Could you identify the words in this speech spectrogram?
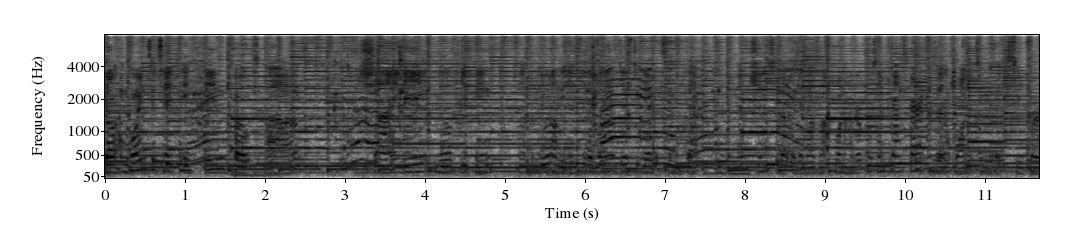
So I'm going to take a thin coat of shiny milky pink and do it on the inside of that just to get it some depth and dimension so that again it's not 100% transparent because I don't want it to be like super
